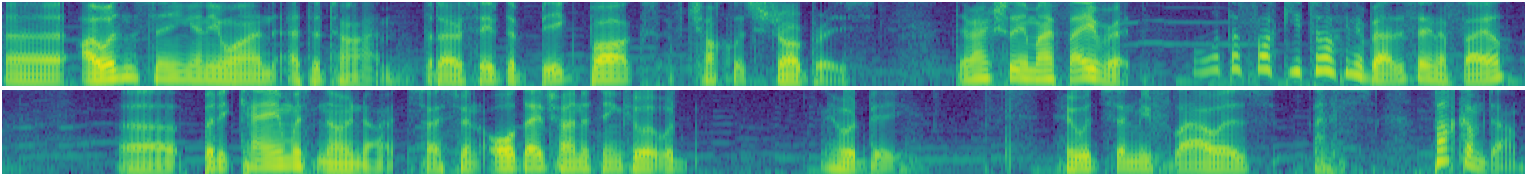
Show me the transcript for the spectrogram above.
uh, I wasn't seeing anyone at the time, but I received a big box of chocolate strawberries. They're actually my favorite. What the fuck are you talking about? This ain't a fail. Uh, but it came with no note, so I spent all day trying to think who it would, who would be, who would send me flowers. Fuck, I'm dumb.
